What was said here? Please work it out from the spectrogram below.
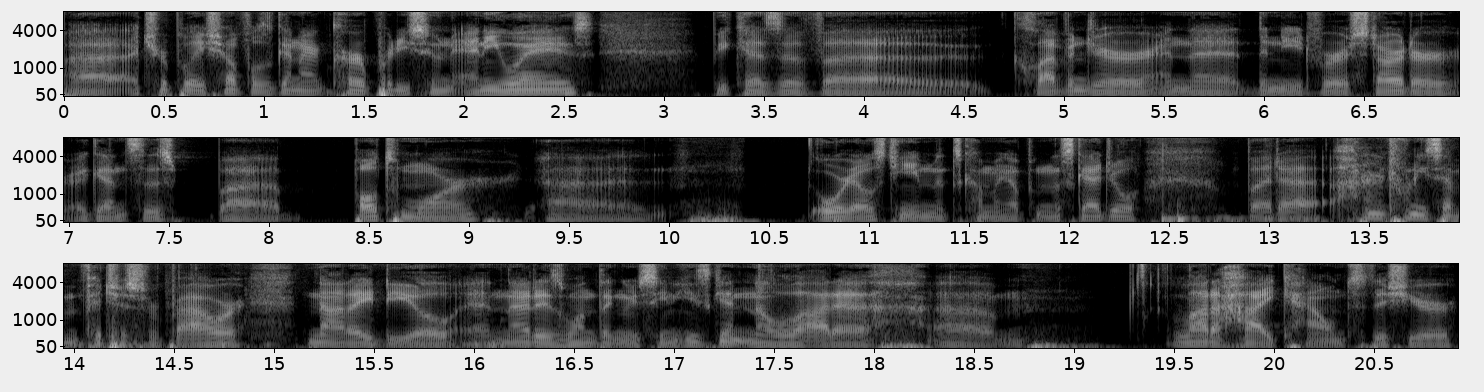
Uh, a AAA shuffle is going to occur pretty soon, anyways, because of uh, Clevinger and the the need for a starter against this uh, Baltimore uh, Orioles team that's coming up on the schedule. But 127 uh, pitches for Bauer, not ideal, and that is one thing we've seen. He's getting a lot of um, a lot of high counts this year.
